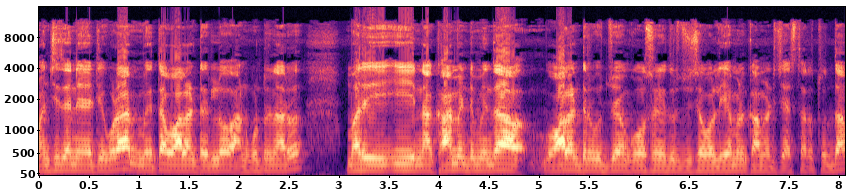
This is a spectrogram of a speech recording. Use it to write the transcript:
మంచిదనేది కూడా మిగతా వాలంటీర్లు అనుకుంటున్నారు. మరి ఈ నా కామెంట్ మీద వాలంటీర్ ఉద్యోగం కోసం ఎదురు చూసే వాళ్ళు ఏమని కామెంట్ చేస్తారో చూద్దాం.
